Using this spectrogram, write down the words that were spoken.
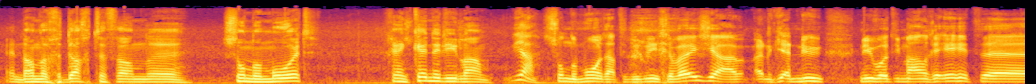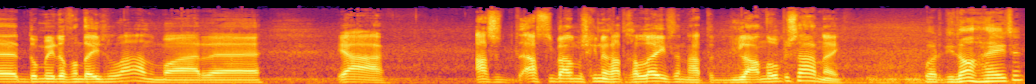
En dan de gedachte van eh, zonder moord, geen Kennedylaan. Ja, zonder moord had hij er niet geweest. Ja. En ja, nu, nu wordt die man geëerd eh, door middel van deze laan. Maar eh, ja, als, het, als die man misschien nog had geleefd, dan had die laan erop bestaan. Nee. Wordt die dan geheten?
